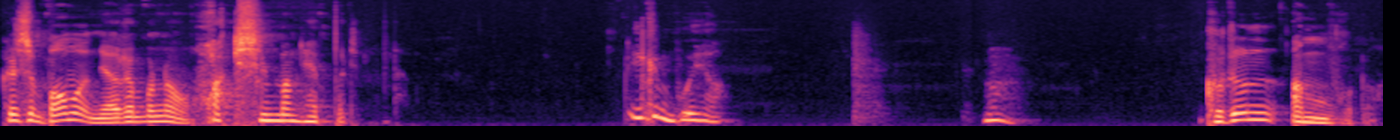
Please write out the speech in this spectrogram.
그래서 보면 여러분은 확 실망해 버립니다. 이게 뭐야? 응. 그런 안목으로,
